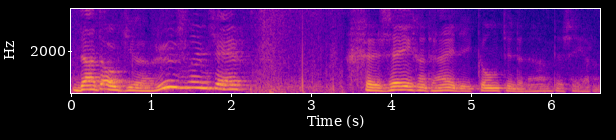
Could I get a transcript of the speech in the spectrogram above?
Dat ook Jeruzalem zegt, gezegend hij die komt in de naam des Heren.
